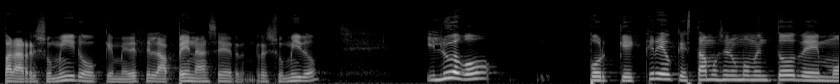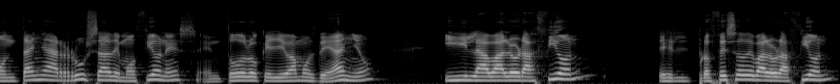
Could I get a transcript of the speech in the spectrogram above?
para resumir o que merece la pena ser resumido. Y luego porque creo que estamos en un momento de montaña rusa de emociones en todo lo que llevamos de año y la valoración, el proceso de valoración,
